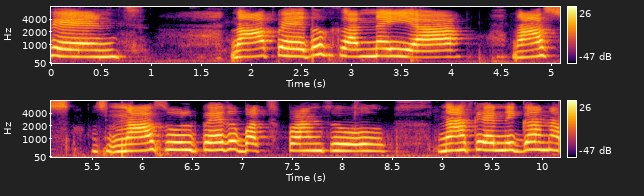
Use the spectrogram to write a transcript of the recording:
ఫ్రెండ్స్ నా పేరు కన్నయ్య నా నా స్కూల్ పేరు బచ్పన్ స్కూల్ నాకు ఎన్నిగా నా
